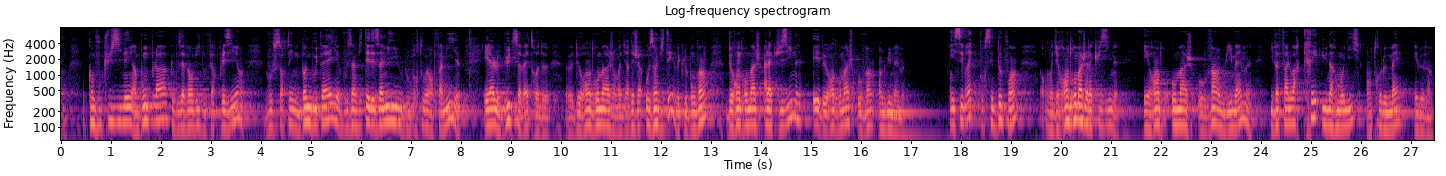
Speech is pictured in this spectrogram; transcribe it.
quand vous cuisinez un bon plat, que vous avez envie de vous faire plaisir, vous sortez une bonne bouteille, vous invitez des amis, vous vous retrouvez en famille, et là le but ça va être de, euh, de rendre hommage, on va dire déjà aux invités avec le bon vin, de rendre hommage à la cuisine et de rendre hommage au vin en lui-même. Et c'est vrai que pour ces deux points, on va dire rendre hommage à la cuisine et rendre hommage au vin lui-même, il va falloir créer une harmonie entre le mets et le vin.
